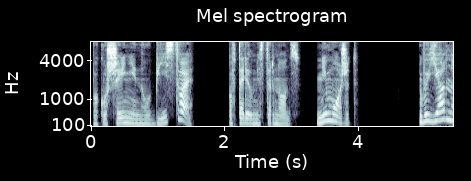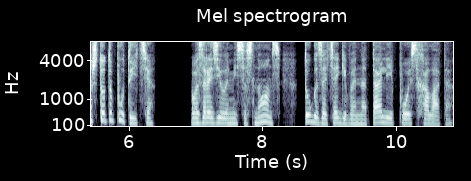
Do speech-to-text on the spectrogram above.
«Покушение на убийство?» — повторил мистер Нонс. «Не может». «Вы явно что-то путаете», — возразила миссис Нонс, туго затягивая на талии пояс халата.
